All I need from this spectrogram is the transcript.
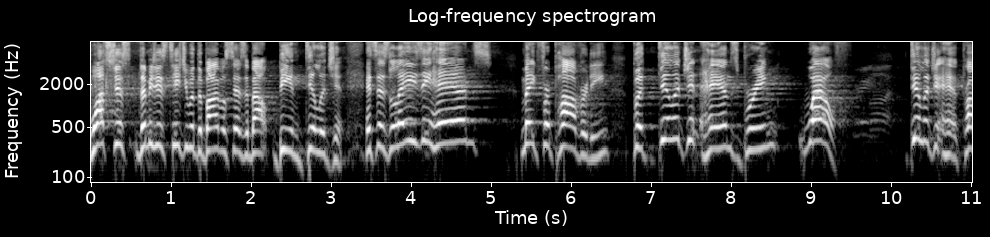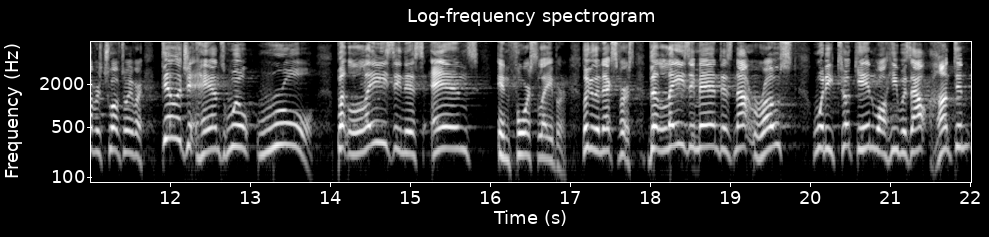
Watch this. Let me just teach you what the Bible says about being diligent. It says, lazy hands make for poverty, but diligent hands bring wealth. Diligent hands, Proverbs 12, 24. Diligent hands will rule, but laziness ends in forced labor. Look at the next verse. The lazy man does not roast what he took in while he was out hunting,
